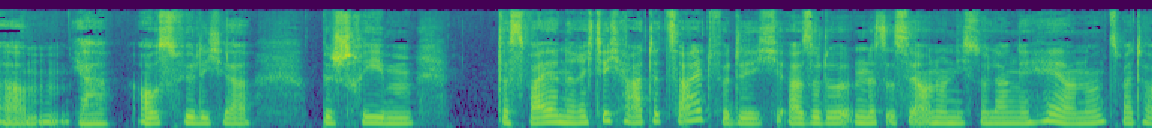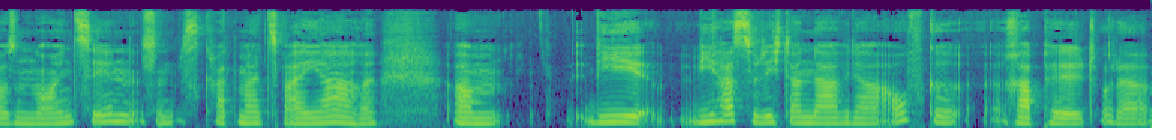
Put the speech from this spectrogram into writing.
ähm, ja ausführlicher beschrieben. Das war ja eine richtig harte Zeit für dich. Also du, und das ist ja auch noch nicht so lange her, ne? 2019 sind es gerade mal zwei Jahre. Ähm, wie, wie hast du dich dann da wieder aufgerappelt oder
